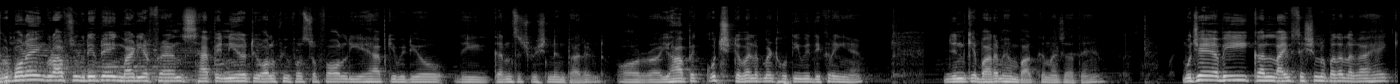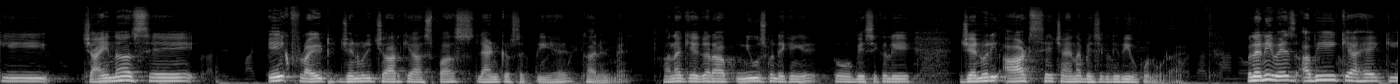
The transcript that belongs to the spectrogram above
Good morning good afternoon good evening my dear friends happy new year to all of you first of all ये है आपकी video the current situation in Thailand और यहाँ पे कुछ डेवलपमेंट होती हुई दिख रही हैं, जिनके बारे में हम बात करना चाहते हैं। मुझे अभी कल लाइव सेशन में पता लगा है कि चाइना से एक फ़्लाइट जनवरी चार के आसपास लैंड कर सकती है थाईलैंड में। हालाँकि अगर आप न्यूज़ में देखेंगे तो बेसिकली जनवरी आठ से चाइना बेसिकली रीओपन हो रहा है। वेल एनीवेज अभी क्या है कि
